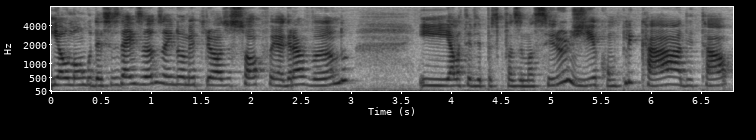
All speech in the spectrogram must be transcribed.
E ao longo desses 10 anos, a endometriose só foi agravando e ela teve depois que fazer uma cirurgia complicada e tal.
